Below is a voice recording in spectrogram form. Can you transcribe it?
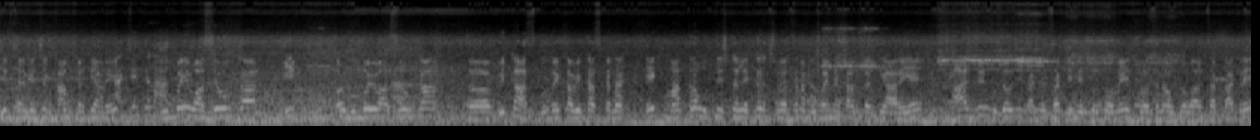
जिस तरीके से काम करती आ रही है मुंबई वासियों का हित और मुंबई वासियों का विकास, मुंबई का विकास करना एकमात्र उद्दिष्ट लेकर शिवसेना मुंबई में काम करती आ रही है। आज भी उद्धव जी ठाकरे साहब के नेतृत्व में शिवसेना उद्धव साहब ठाकरे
